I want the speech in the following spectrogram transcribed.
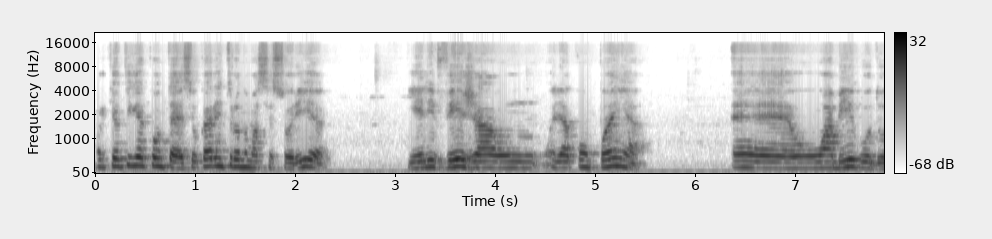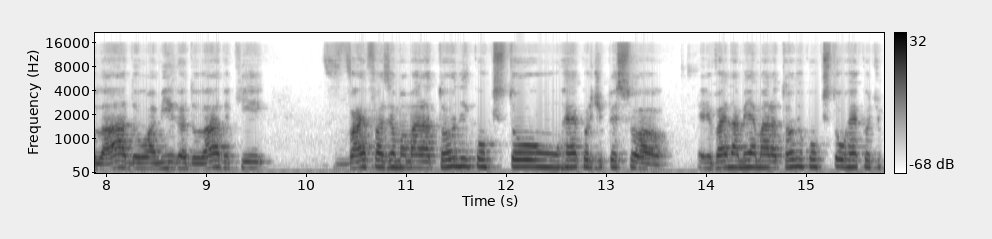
Porque o que, que acontece? O cara entrou numa assessoria e ele vê já um, ele acompanha é, um amigo do lado, ou amiga do lado que vai fazer uma maratona e conquistou um recorde pessoal. Ele vai na meia maratona e conquistou o recorde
